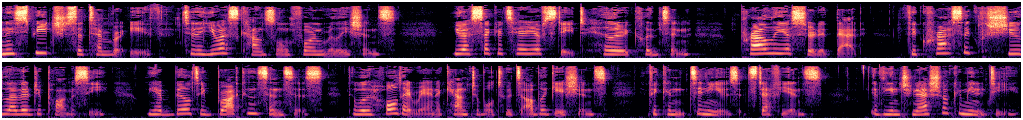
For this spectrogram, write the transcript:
In a speech September 8th to the U.S. Council on Foreign Relations, U.S. Secretary of State Hillary Clinton proudly asserted that, through classic shoe leather diplomacy, we have built a broad consensus that will hold Iran accountable to its obligations if it continues its defiance of the international community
